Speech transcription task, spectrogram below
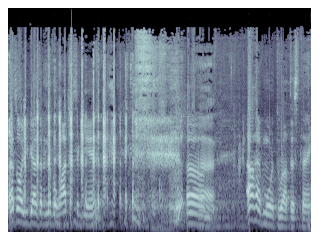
That's all you guys that'll never watch us again. Um, I'll have more throughout this thing.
